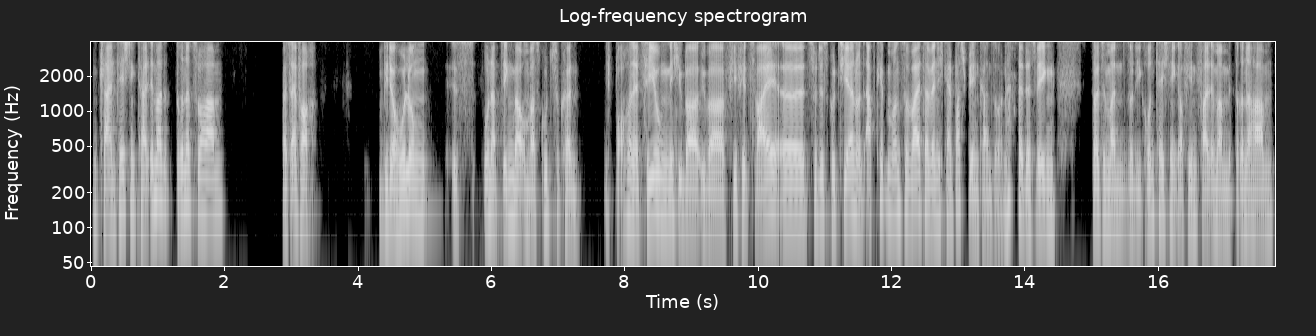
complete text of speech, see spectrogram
einen kleinen Technikteil immer drinne zu haben, weil es einfach Wiederholung ist unabdingbar, um was gut zu können. Ich brauche in Erziehung nicht über, über 442 äh, zu diskutieren und abkippen und so weiter, wenn ich keinen Pass spielen kann. So, ne? Deswegen sollte man so die Grundtechnik auf jeden Fall immer mit drinne haben.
